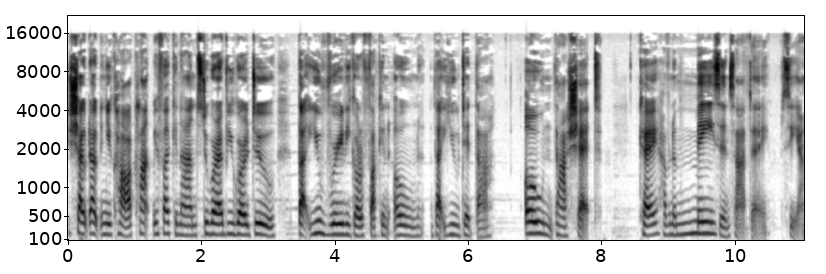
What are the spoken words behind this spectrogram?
shout out in your car, clap your fucking hands, do whatever you gotta do. But you've really gotta fucking own that you did that. Own that shit. Okay? Have an amazing Saturday. See ya.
